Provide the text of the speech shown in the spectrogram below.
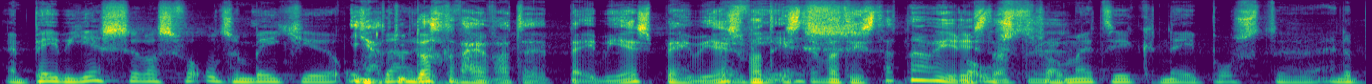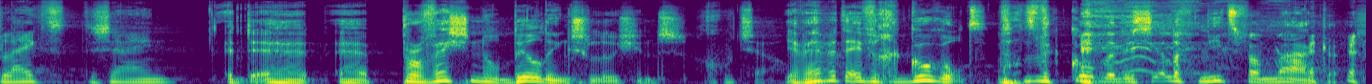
En PBS was voor ons een beetje Ja, onduidelijk. toen dachten wij, wat eh, PBS, PBS, wat is, wat is dat nou weer? Is dat eh, nee, Post. eh, en dat blijkt te zijn eh, Professional Building Solutions? goed zo. Ja, we hebben het even gegoogeld, want we konden er zelf niets van maken.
